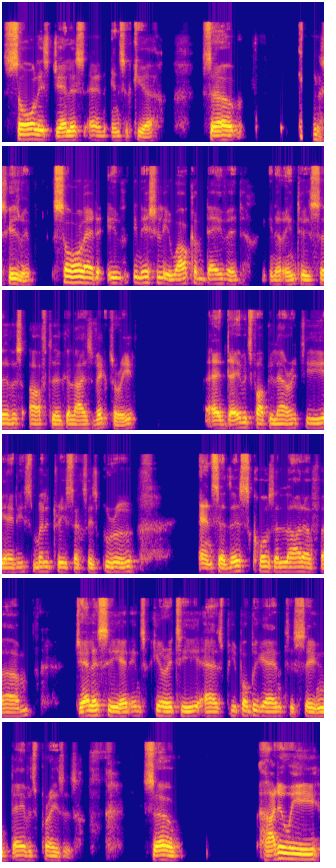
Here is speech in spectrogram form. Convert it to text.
Saul is jealous and insecure. So, excuse me, Saul had initially welcomed David, you know, into his service after Goliath's victory. And David's popularity and his military success grew. And so this caused a lot of um, jealousy and insecurity as people began to sing David's praises. So, how do we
